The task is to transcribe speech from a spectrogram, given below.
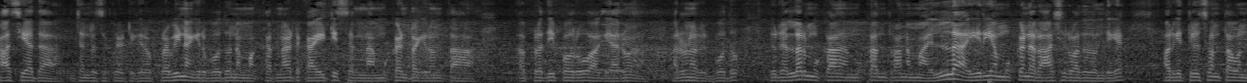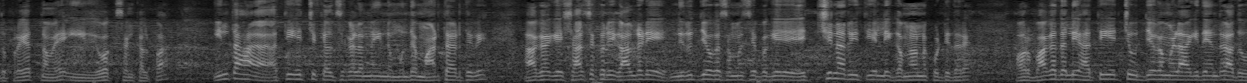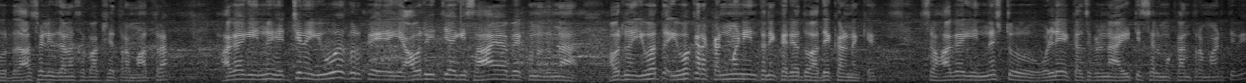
ಕಾಸಿಯಾದ ಜನರಲ್ ಸೆಕ್ರೆಟರಿ ಆಗಿರೋ ಪ್ರವೀಣ್ ಆಗಿರ್ಬೋದು, ನಮ್ಮ ಕರ್ನಾಟಕ ಐ ಟಿ ಸೆಲ್ನ ಮುಖಂಡರಾಗಿರುವಂತಹ ಪ್ರದೀಪ್ ಅವರು, ಹಾಗೆ ಅರುಣ್ ಅರುಣ್ ಇವರೆಲ್ಲರ ಮುಖ, ಮುಖಾಂತರ ನಮ್ಮ ಎಲ್ಲ ಹಿರಿಯ ಮುಖಂಡರ ಆಶೀರ್ವಾದದೊಂದಿಗೆ ಅವರಿಗೆ ತಿಳಿಸುವಂಥ ಒಂದು ಪ್ರಯತ್ನವೇ ಈ ಯುವಕ ಸಂಕಲ್ಪ. ಇಂತಹ ಅತಿ ಹೆಚ್ಚು ಕೆಲಸಗಳನ್ನು ಇನ್ನು ಮುಂದೆ ಮಾಡ್ತಾ ಇರ್ತೀವಿ. ಹಾಗಾಗಿ ಶಾಸಕರಿಗೆ ಆಲ್ರೆಡಿ ನಿರುದ್ಯೋಗ ಸಮಸ್ಯೆ ಬಗ್ಗೆ ಹೆಚ್ಚಿನ ರೀತಿಯಲ್ಲಿ ಗಮನವನ್ನು ಕೊಟ್ಟಿದ್ದಾರೆ. ಅವ್ರ ಭಾಗದಲ್ಲಿ ಅತಿ ಹೆಚ್ಚು ಉದ್ಯೋಗ ಮೇಳ ಆಗಿದೆ ಅಂದರೆ ಅದು ದಾಸಳ್ಳಿ ವಿಧಾನಸಭಾ ಕ್ಷೇತ್ರ ಮಾತ್ರ. ಹಾಗಾಗಿ ಇನ್ನೂ ಹೆಚ್ಚಿನ ಯುವಕರಿಗೆ ಯಾವ ರೀತಿಯಾಗಿ ಸಹಾಯ ಬೇಕು ಅನ್ನೋದನ್ನು ಅವ್ರನ್ನ ಯುವತ, ಯುವಕರ ಕಣ್ಮಣಿ ಅಂತಲೇ ಕರೆಯೋದು ಅದೇ ಕಾರಣಕ್ಕೆ. ಸೊ ಹಾಗಾಗಿ ಇನ್ನಷ್ಟು ಒಳ್ಳೆಯ ಕೆಲಸಗಳನ್ನ ಐ ಟಿ ಸೆಲ್ ಮುಖಾಂತರ ಮಾಡ್ತೀವಿ.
